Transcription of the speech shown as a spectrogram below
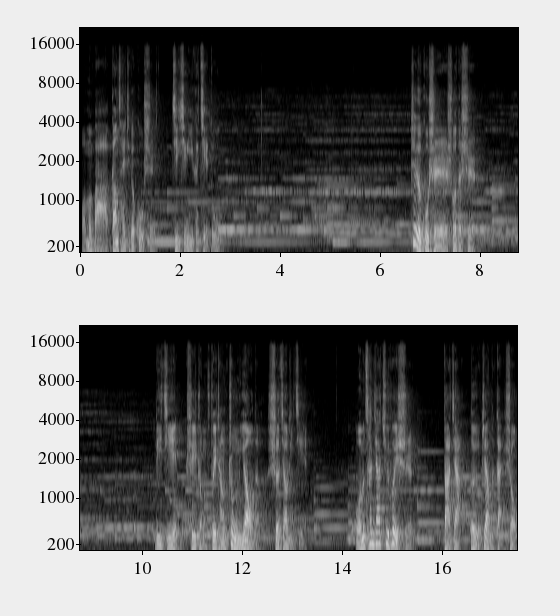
我们把刚才这个故事进行一个解读。这个故事说的是，礼节是一种非常重要的社交礼节。我们参加聚会时，大家都有这样的感受。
